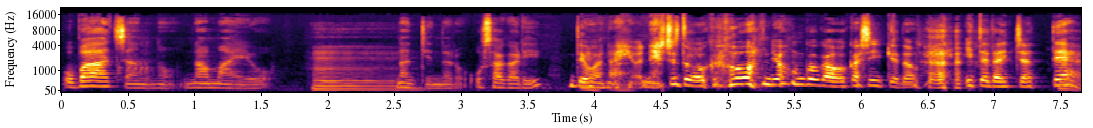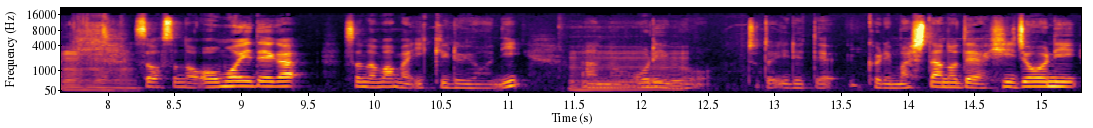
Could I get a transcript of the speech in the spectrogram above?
おばあちゃんの名前をなんて言うんだろうお下がりではないよね、ちょっと日本語がおかしいけど いただいちゃってそうその思い出がそのまま生きるようにあのオリーブをちょっと入れてくれましたので非常に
